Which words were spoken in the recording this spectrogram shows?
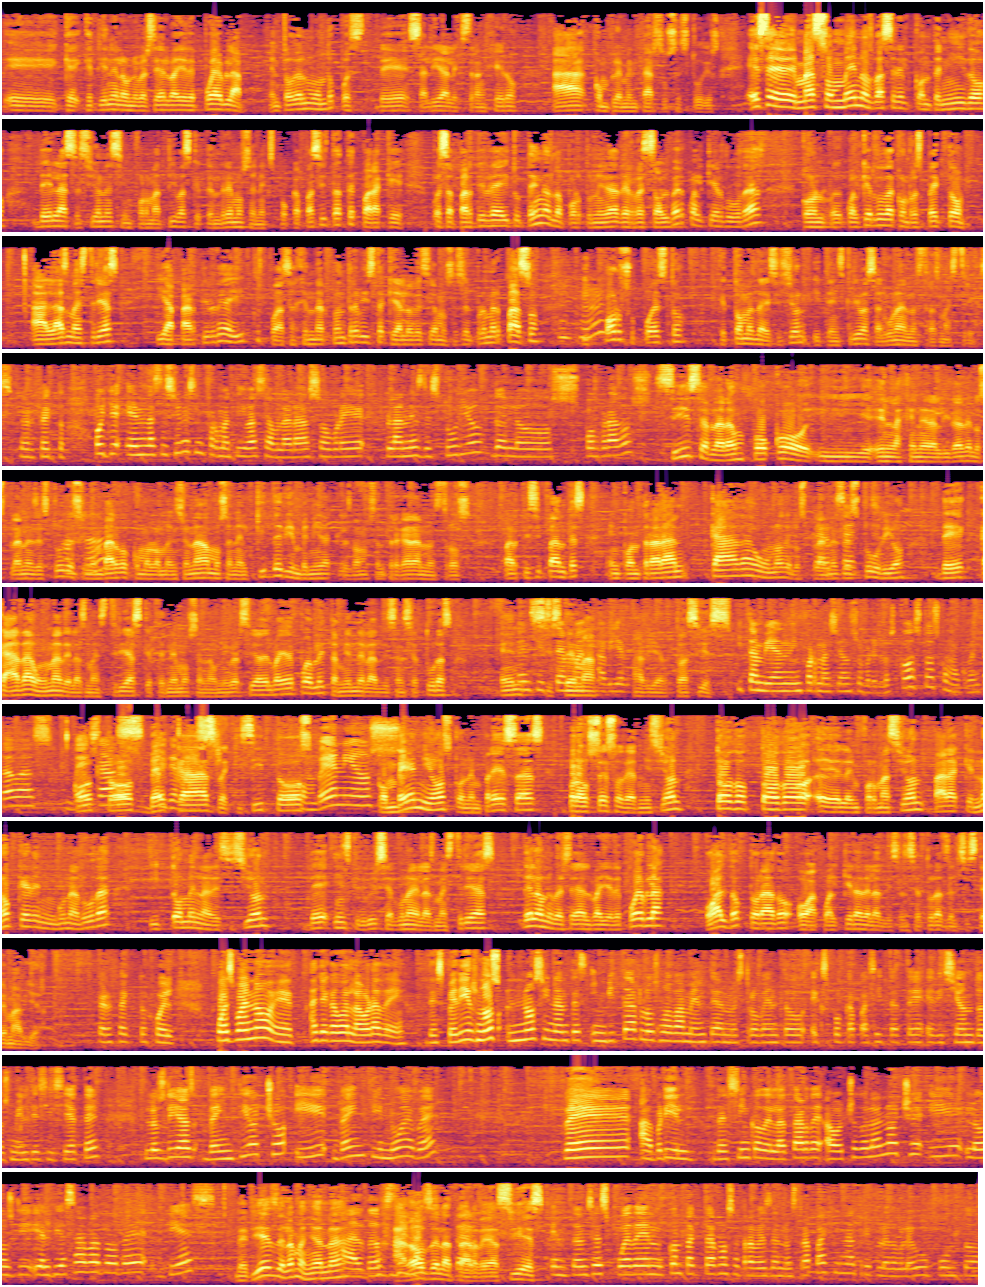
eh, que, que tiene la Universidad del Valle de Puebla en todo el mundo, pues de salir al extranjero a complementar sus estudios. Ese más o menos va a ser el contenido de las sesiones informativas que tendremos en Expo Capacítate para que pues a partir de ahí tú tengas la oportunidad de resolver cualquier duda con cualquier duda con respecto a las maestrías y a partir de ahí pues puedas agendar tu entrevista que ya lo decíamos es el primer paso y por supuesto que tomes la decisión y te inscribas a alguna de nuestras maestrías. Perfecto. Oye, en las sesiones informativas se hablará sobre planes de estudio de los posgrados. Sí, se hablará un poco y en la generalidad de los planes de estudio. Sin embargo, como lo mencionábamos en el kit de bienvenida que les vamos a entregar a nuestros participantes, encontrarán cada uno de los planes de estudio de cada una de las maestrías que tenemos en la Universidad del Valle de Puebla y también de las licenciaturas en, En sistema, sistema abierto. abierto. Así es. Y también información sobre los costos, como comentabas, becas, Costos, becas, requisitos, convenios. convenios con empresas, proceso de admisión, todo, todo eh, la información para que no quede ninguna duda y tomen la decisión de inscribirse a alguna de las maestrías de la Universidad del Valle de Puebla o al doctorado o a cualquiera de las licenciaturas del sistema abierto. Perfecto, Joel. Pues bueno, eh, ha llegado la hora de despedirnos, no sin antes invitarlos nuevamente a nuestro evento Expo Capacítate edición 2017, los días 28 y 29 de abril, de 5 de la tarde a 8 de la noche y los el día sábado de 10 De 10 de la mañana A dos de a la 2 de la tarde, tarde. así es. Entonces pueden contactarnos a través de nuestra página punto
